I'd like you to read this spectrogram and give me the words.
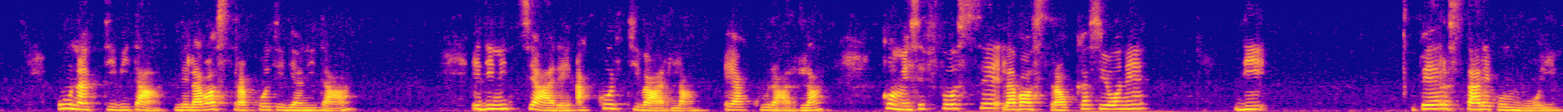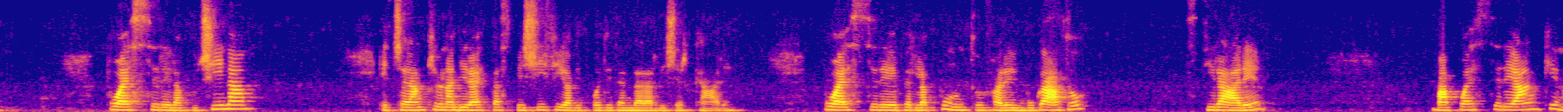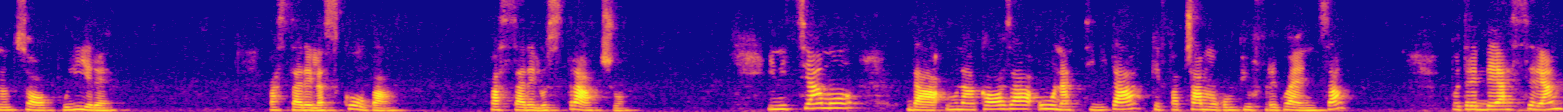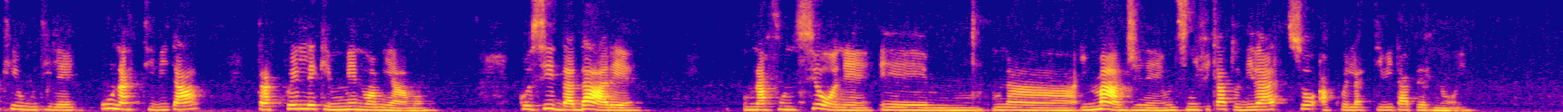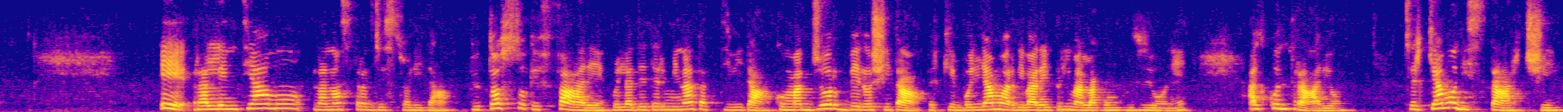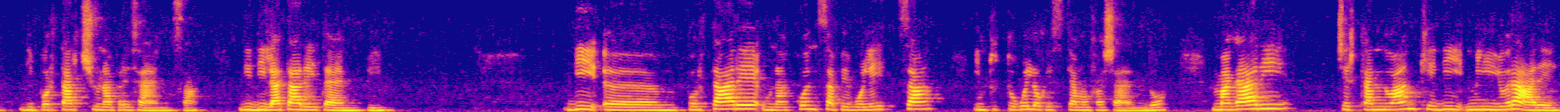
un'attività della vostra quotidianità ed iniziare a coltivarla e a curarla come se fosse la vostra occasione di, per stare con voi. Può essere la cucina e c'è anche una diretta specifica che potete andare a ricercare. Può essere per l'appunto fare il bucato, stirare, ma può essere anche, non so, pulire, passare la scopa, passare lo straccio. Iniziamo da una cosa, un'attività che facciamo con più frequenza. Potrebbe essere anche utile un'attività tra quelle che meno amiamo, così da dare una funzione, ehm, una immagine, un significato diverso a quell'attività per noi. E rallentiamo la nostra gestualità. Piuttosto che fare quella determinata attività con maggior velocità perché vogliamo arrivare prima alla conclusione, al contrario, cerchiamo di starci, di portarci una presenza, di dilatare i tempi, di eh, portare una consapevolezza in tutto quello che stiamo facendo, magari cercando anche di migliorare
